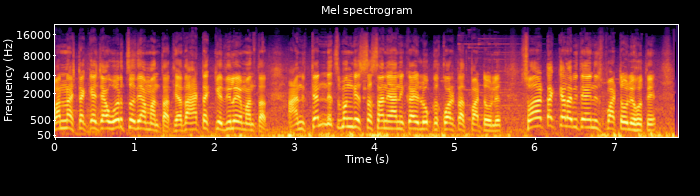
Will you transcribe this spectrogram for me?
पन्नास टक्क्याच्या वरचं द्या म्हणतात. या दहा टक्के दिलंय म्हणतात. आणि त्यांनीच मंगेश ससाने आणि काही लोक कोर्टात पाठवलेत. सोळा टक्क्याला बी त्यांनीच पाठवले होते.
